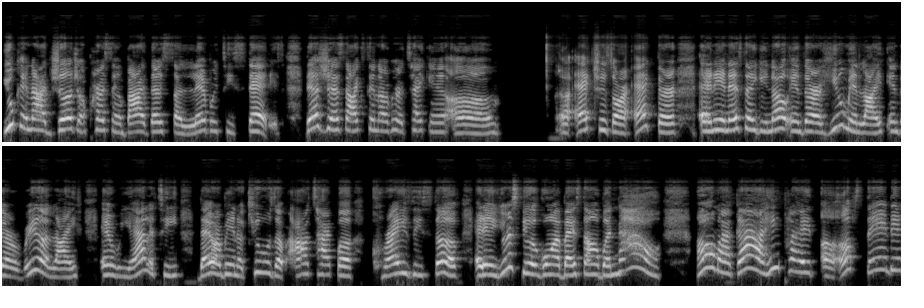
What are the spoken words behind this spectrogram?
You cannot judge a person by their celebrity status. That's just like sitting up here taking um uh, actress or actor, and then next thing you know, in their human life, in their real life, in reality, they are being accused of all type of crazy stuff, and then you're still going based on. But no, oh my God, he played a upstanding,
